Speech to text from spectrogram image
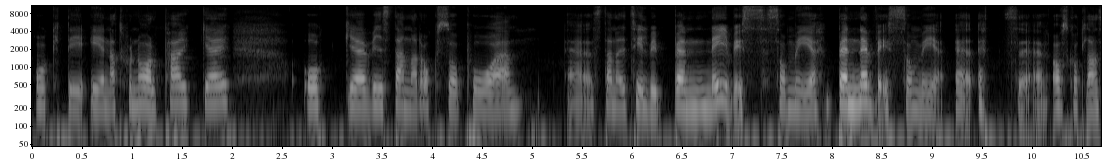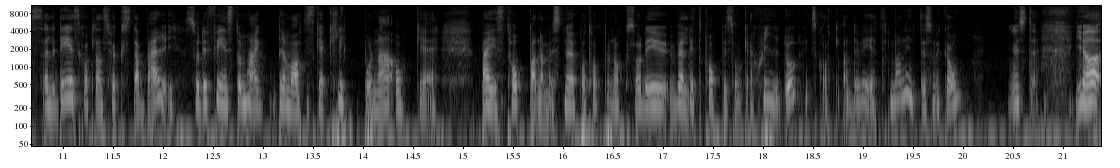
Och det är nationalparker och eh, vi stannade också på, eh, stannade till vid Ben Nevis som är, Ben Nevis som är eh, ett av Skottlands, eller det är Skottlands högsta berg. Så det finns de här dramatiska klipporna och bergstopparna med snö på toppen också. Det är ju väldigt poppis att åka skidor i Skottland, det vet man inte så mycket om. Just det. Ja,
